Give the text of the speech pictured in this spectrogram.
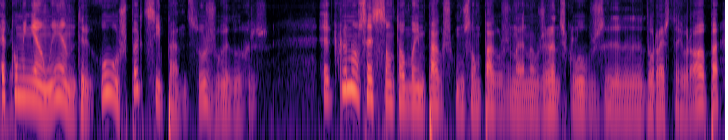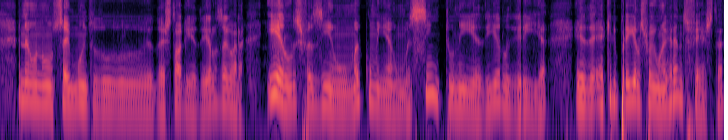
a comunhão entre os participantes, os jogadores, eh, que eu não sei se são tão bem pagos como são pagos na, nos grandes clubes uh, do resto da Europa, não, não sei muito do, da história deles. Agora, eles faziam uma comunhão, uma sintonia de alegria, uh, aquilo para eles foi uma grande festa.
